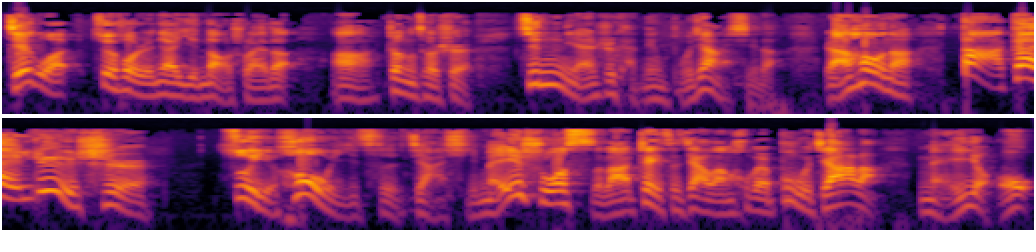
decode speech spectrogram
结果最后人家引导出来的啊政策是今年是肯定不降息的，然后呢大概率是最后一次加息，没说死了，这次加完后边不加了，没有。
